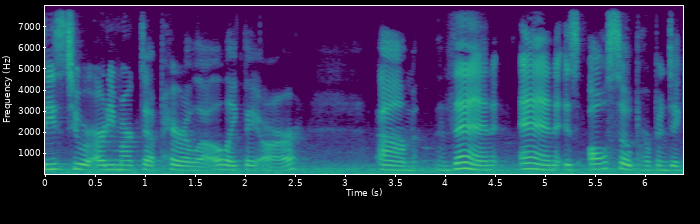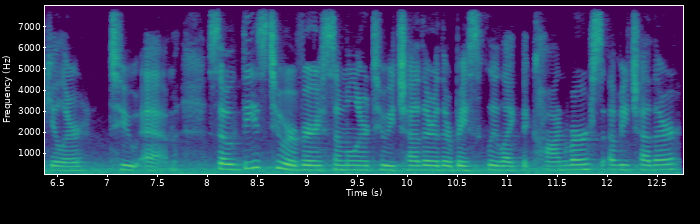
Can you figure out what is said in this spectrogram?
these two are already marked up parallel like they are, um, then N is also perpendicular to M. So these two are very similar to each other. They're basically like the converse of each other.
